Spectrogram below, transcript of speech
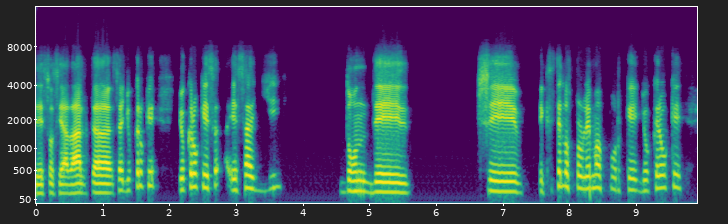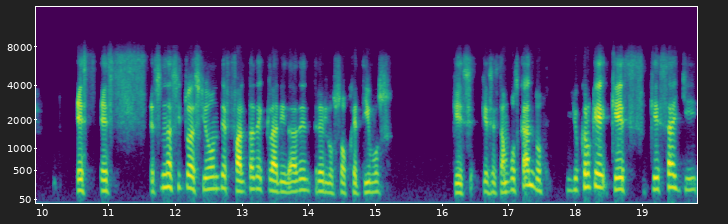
de sociedad alta. O sea, yo creo que, yo creo que es, es allí donde se existen los problemas porque yo creo que es, es, es una situación de falta de claridad entre los objetivos que se, que se están buscando. Yo creo que, que, es, que es allí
